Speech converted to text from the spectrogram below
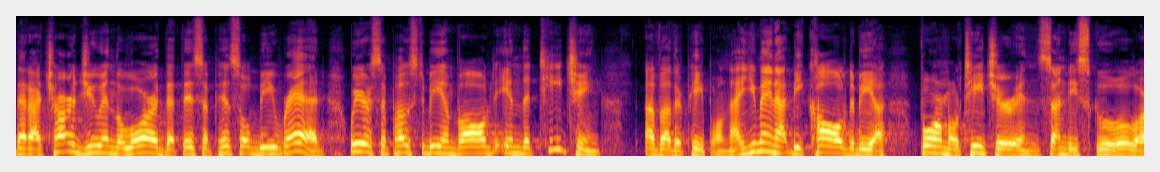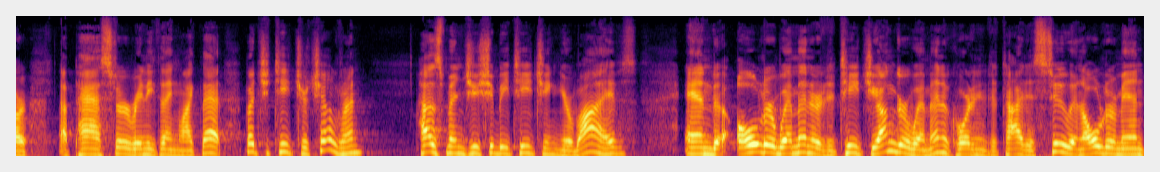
that I charge you in the Lord that this epistle be read. We are supposed to be involved in the teaching of other people. Now, you may not be called to be a formal teacher in Sunday school or a pastor or anything like that, but you teach your children. Husbands, you should be teaching your wives. And older women are to teach younger women, according to Titus 2, and older men,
